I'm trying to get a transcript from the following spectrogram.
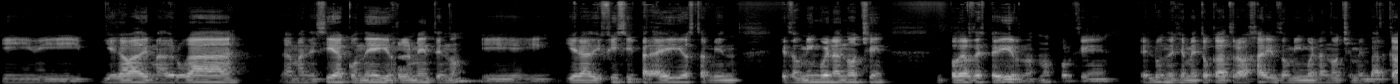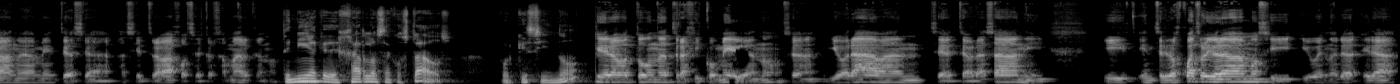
Y, llegaba de madrugada amanecía con ellos realmente, ¿no? Y, y, era difícil para ellos también el domingo en la noche poder despedirnos, ¿no? Porque el lunes ya me tocaba trabajar y el domingo en la noche me embarcaba nuevamente hacia, hacia el trabajo, hacia Cajamarca, ¿no? Tenía que dejarlos acostados, porque si no... Que era toda una tragicomedia, ¿no? O sea, lloraban, se te abrazaban y, y entre los cuatro llorábamos y, y bueno, era, era,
